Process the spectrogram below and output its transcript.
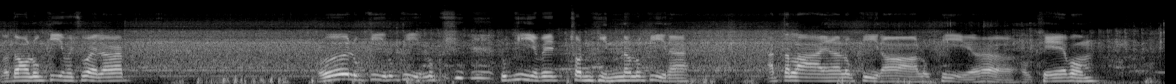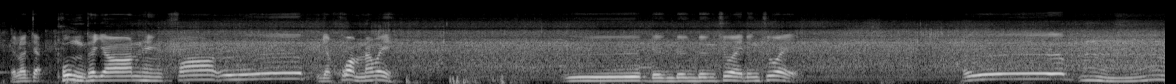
เราต้องเอาลูกพี่มาช่วยแล้วครับ เอ้ยลูกพี่ลูกพี่ลูกพี่ลูกพี่อย่าไปชนหินนะลูกพี่นะอันตรายนะลูกพี่นะลูกพี่เออโอเคผม เดี๋ยวเราจะพุ่งทะยานแห่งฟ้าอืออย่าคว่ำนะเว้ยอือดึงดึงดึงช่วยดึงช่วยอืออืม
